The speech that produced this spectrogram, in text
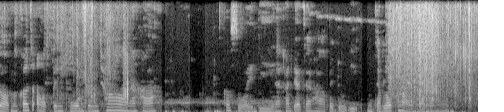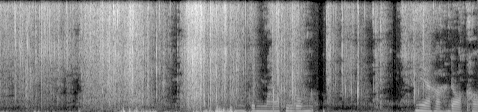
ดอกมันก็จะออกเป็นพวงเป็นช่อนะคะ ก็สวยดีนะคะ เดี๋ยวจะพาไปดูอีก มันจะลกหน่อยค่ะตรงนี้ มันเป็นไม้ที่ล้ม เนี่ยค่ะ ดอกเขา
